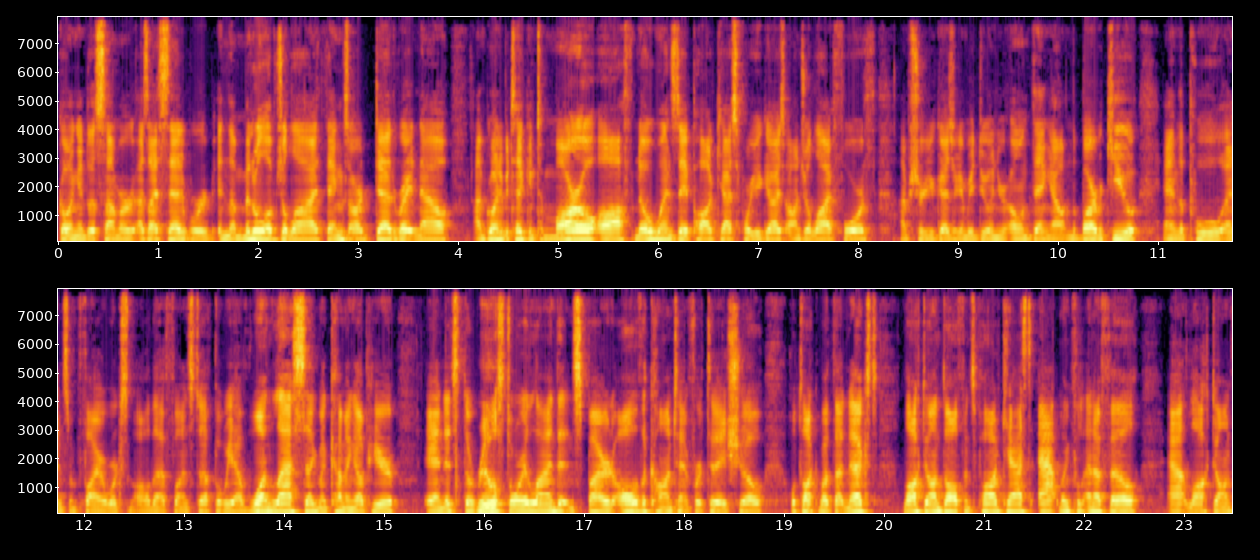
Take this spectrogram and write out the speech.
going into the summer. As I said, we're in the middle of July. Things are dead right now. I'm going to be taking tomorrow off. No Wednesday podcast for you guys on July 4th. I'm sure you guys are going to be doing your own thing out in the barbecue and the pool and some fireworks and all that fun stuff. But we have one last segment coming up here, and it's the real storyline that inspired all the content for today's show. We'll talk about that next. Locked On Dolphins podcast at Wingfield NFL at Locked On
